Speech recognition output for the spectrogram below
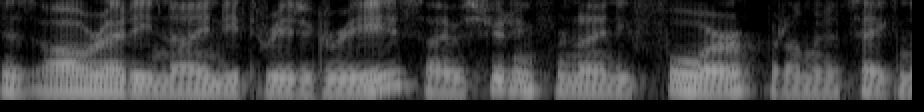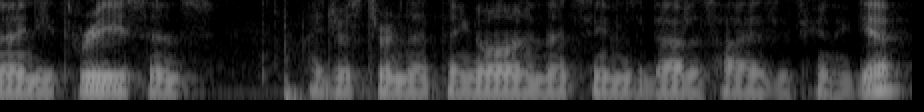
is already 93 degrees. I was shooting for 94, but I'm going to take 93 since I just turned that thing on and that seems about as high as it's going to get.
